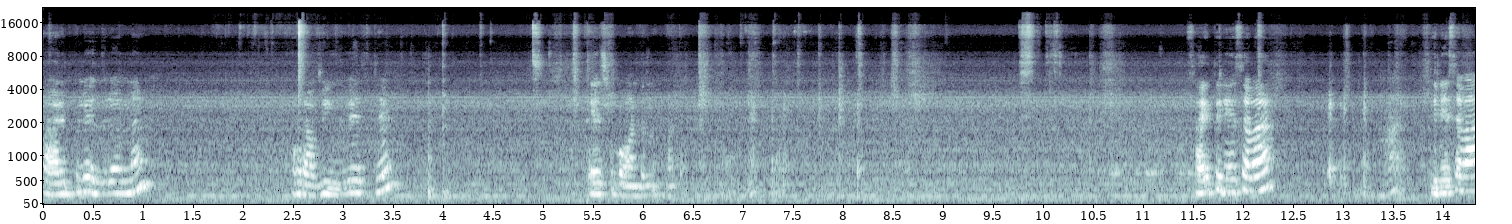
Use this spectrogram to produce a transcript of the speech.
తాలింపులు ఎందులో ఉన్నా? ఒక రవ్వ ఇంగు వేస్తే టేస్ట్ బాగుంటుంది అనమాట సాయి తినేసావా? తినేసావా?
